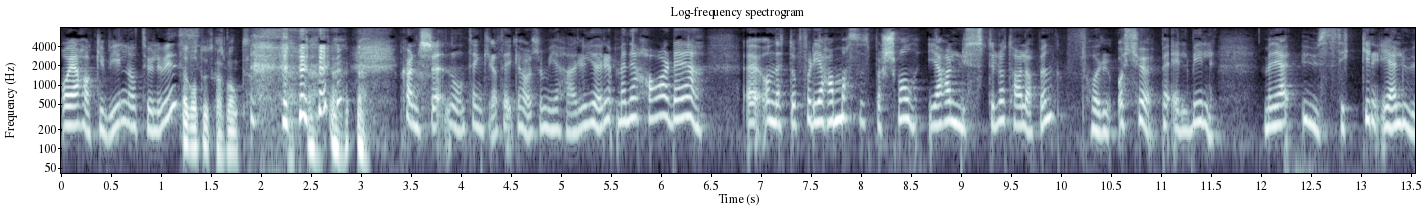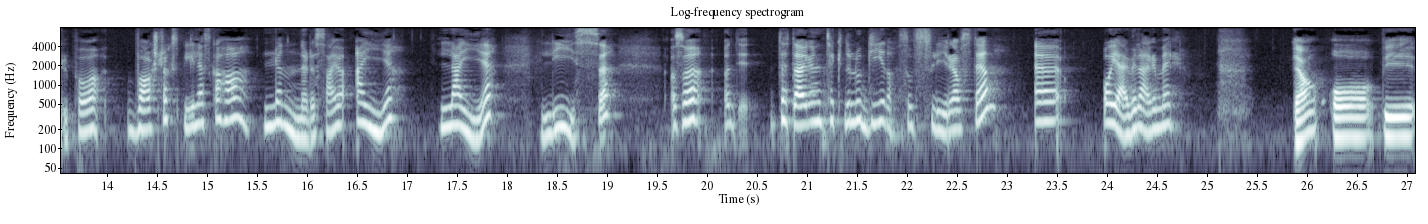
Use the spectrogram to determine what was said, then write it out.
Og jeg har ikke bil, naturligvis. Det er et godt utgangspunkt. Kanskje noen tenker at jeg ikke har så mye her å gjøre, men jeg har det. Eh, Og nettopp fordi jeg har masse spørsmål. Jeg har lyst til å ta lappen for å kjøpe elbil. Men jeg er usikker. Jeg lurer på hva slags bil jeg skal ha. Lønner det seg å eie? Leie? Lease? Altså, dette er en teknologi da, som flyr av sted, eh, og jeg vil lære mer. Ja, og vi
